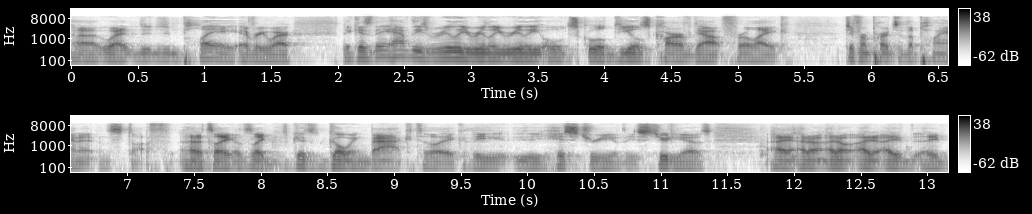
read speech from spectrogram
uh, why it didn't play everywhere, because they have these really, really, really old school deals carved out for like different parts of the planet and stuff. Uh, it's like it's like going back to like the, the history of these studios. I, I don't. I don't. I. I, I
